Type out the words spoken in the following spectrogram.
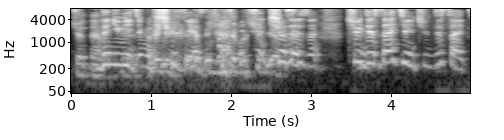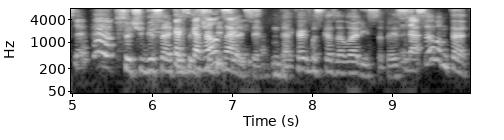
Что-то, до невидимых до, чудес. До невидимых чудес. Что за чудесатие, чудесатие. Все чудесатие, как сказала Алиса. Да, как бы сказала Алиса. То есть, да. в целом-то,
